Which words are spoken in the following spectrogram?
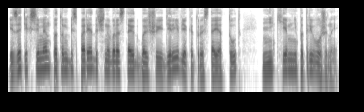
из этих семян потом беспорядочно вырастают большие деревья, которые стоят тут, никем не потревоженные.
